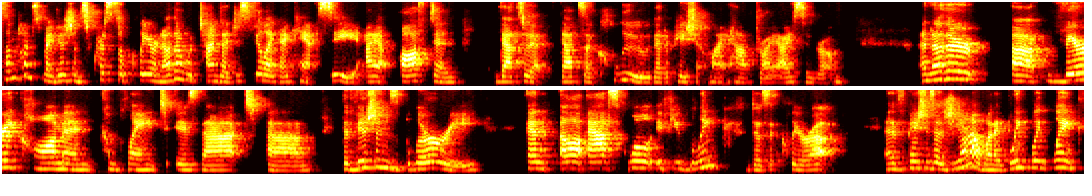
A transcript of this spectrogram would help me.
sometimes my vision's crystal clear, and other times I just feel like I can't see, I often that's a that's a clue that a patient might have dry eye syndrome. Another uh, very common complaint is that um, the vision's blurry. And I'll ask, well, if you blink, does it clear up? And if the patient says, yeah, when I blink, blink, blink,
